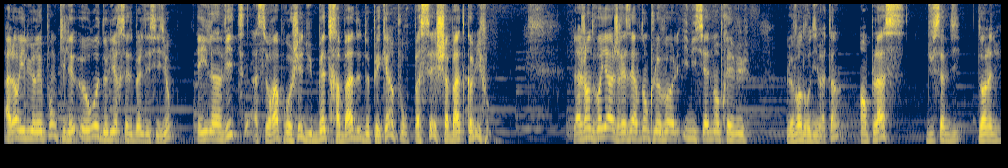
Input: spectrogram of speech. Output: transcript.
Alors il lui répond qu'il est heureux de lire cette belle décision et il l'invite à se rapprocher du Bet Rabat de Pékin pour passer Shabbat comme il faut. L'agent de voyage réserve donc le vol initialement prévu le vendredi matin, en place du samedi dans la nuit.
